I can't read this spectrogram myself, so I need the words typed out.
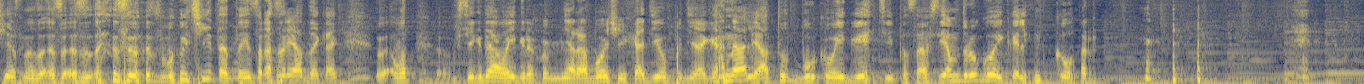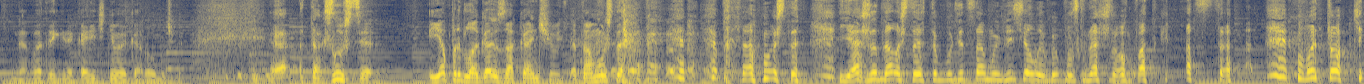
честно, звучит это из разряда, как вот всегда в играх у меня рабочий ходил по диагонали, а тут буквы Г, типа совсем другой калинкор. В этой игре коричневая коробочка. Э, так, слушайте, я предлагаю заканчивать, потому что, потому что я ожидал, что это будет самый веселый выпуск нашего подкаста. В итоге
